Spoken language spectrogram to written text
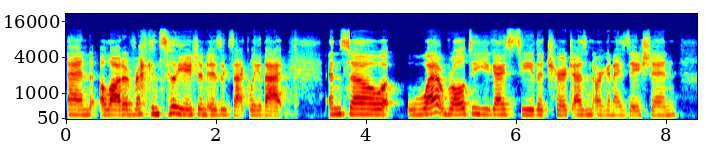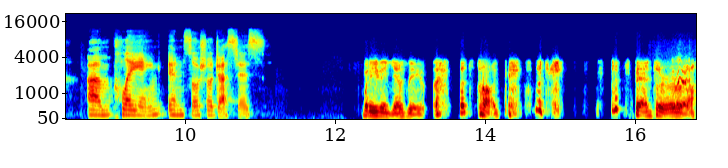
And a lot of reconciliation is exactly that. And so, what role do you guys see the church as an organization um, playing in social justice? What do you think, Yessie? Let's talk. Let's banter around.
